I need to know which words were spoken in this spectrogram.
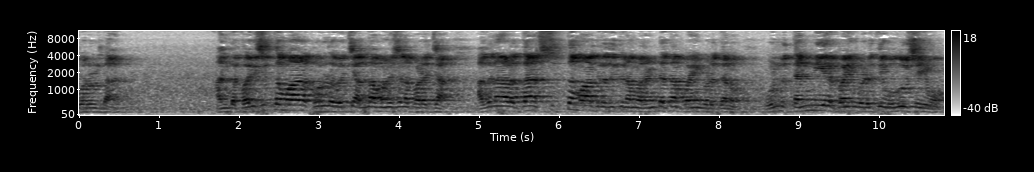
பொருள் தான். அந்த பரிசுத்தமான பொருளை வச்சு அல்லாஹ் மனுஷனை படைச்சான். அதனால தான் சுத்தமாகிறதுக்கு நம்ம ரெண்டை தான் பயன்படுத்தணும். ஒன்று தண்ணீரை பயன்படுத்தி உதவு செய்வோம்.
